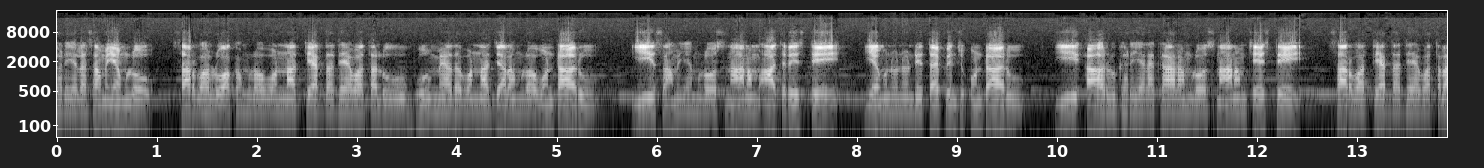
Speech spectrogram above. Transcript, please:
గడియల సమయంలో సర్వలోకంలో ఉన్న తీర్థదేవతలు భూమి మీద ఉన్న జలంలో ఉంటారు. ఈ సమయంలో స్నానం ఆచరిస్తే యమును నుండి తప్పించుకుంటారు. ఈ ఆరు గడియల కాలంలో స్నానం చేస్తే సర్వ తీర్థదేవతల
